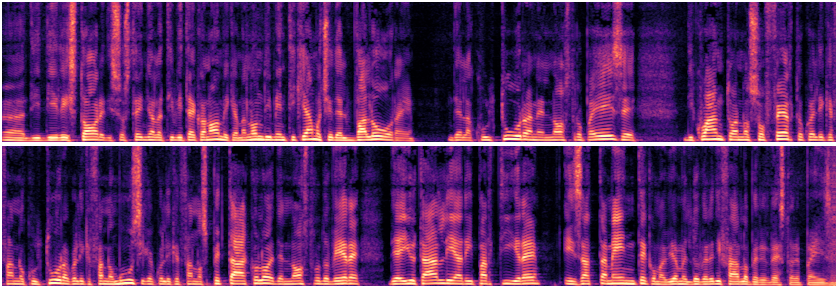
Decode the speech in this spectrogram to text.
eh, di, di ristori, di sostegno all'attività economica, ma non dimentichiamoci del valore della cultura nel nostro paese, di quanto hanno sofferto quelli che fanno cultura, quelli che fanno musica, quelli che fanno spettacolo e del nostro dovere di aiutarli a ripartire esattamente come abbiamo il dovere di farlo per il resto del paese.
